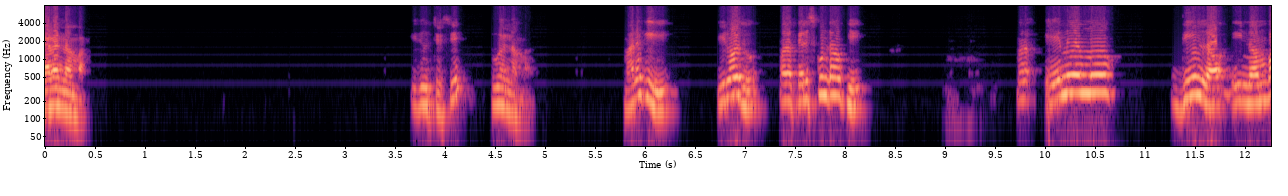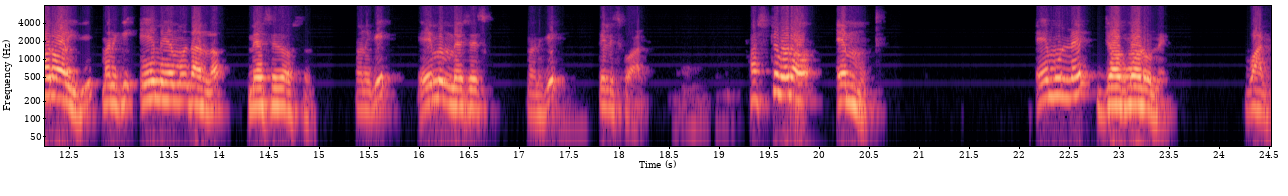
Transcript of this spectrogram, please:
లెవెన్ నంబర్ ఇది వచ్చేసి ట్వెల్వ్ నంబర్ మనకి ఈరోజు మనం తెలుసుకుంటాంకి మనం ఏమేమో దీనిలో ఈ నంబర్ ఇది మనకి ఏమేమో దానిలో మెసేజ్ వస్తుంది. మనకి ఏమేమి మెసేజ్ మనకి తెలుసుకోవాలి. ఫస్ట్ మనం ఎమ్ ఏమున్నాయి జోగ్మోడ్ ఉన్నాయి. వన్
